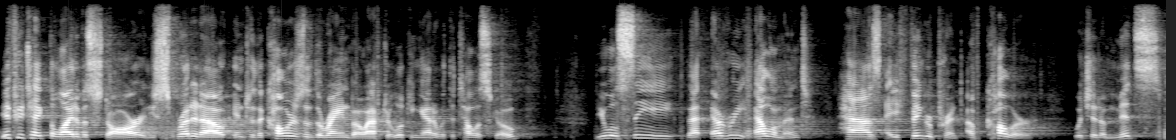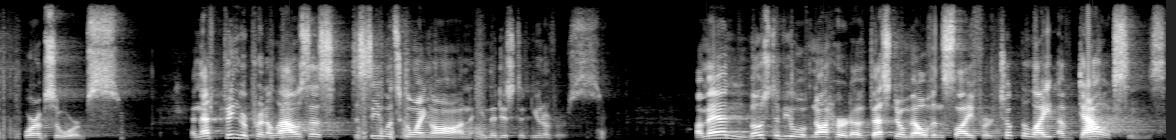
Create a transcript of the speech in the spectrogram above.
If you take the light of a star and you spread it out into the colors of the rainbow after looking at it with the telescope, you will see that every element has a fingerprint of color which it emits or absorbs. And that fingerprint allows us to see what's going on in the distant universe. A man most of you have not heard of, Vesto Melvin Slipher, took the light of galaxies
